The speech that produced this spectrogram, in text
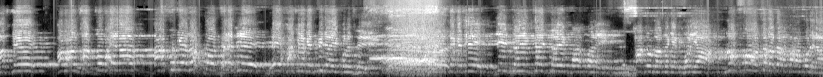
আজকে আমার ছাত্র ভাইরা তার বুকে রক্ত ঢেলে দিয়ে এই হাসিনাকে বিদায় করেছে। দেখেছি তিন তারিখ চার তারিখ পাঁচ তারিখ। ঠাকুরগাঁ থেকে গড়িয়া লক্ষ জনতা মা বোনেরা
